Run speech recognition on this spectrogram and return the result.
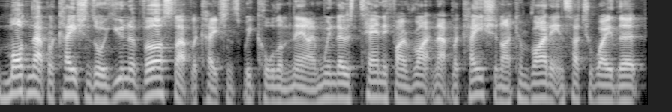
modern applications or universal applications, we call them now? In Windows 10, if I write an application, I can write it in such a way that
